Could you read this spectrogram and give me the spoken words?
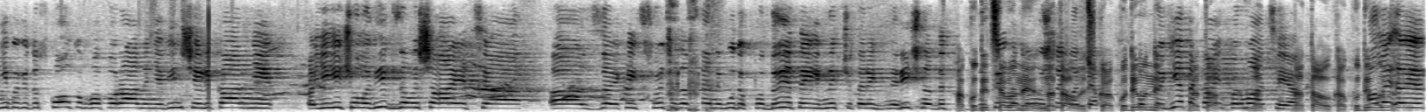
ніби від осколкового поранення в іншій лікарні. Її чоловік залишається, з який швидше за все не буде ходити, і в них чотирирічна дитина. А куди це вони. Наталочка? А куди тобто вони є така Ната- інформація. Наталка, куди Але, вони е,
